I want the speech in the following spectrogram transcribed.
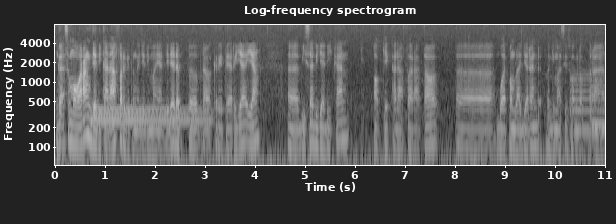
nggak semua orang jadi kadaver gitu nggak jadi mayat. Jadi ada beberapa kriteria yang eh, bisa dijadikan objek kadaver atau eh, buat pembelajaran bagi mahasiswa kedokteran.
